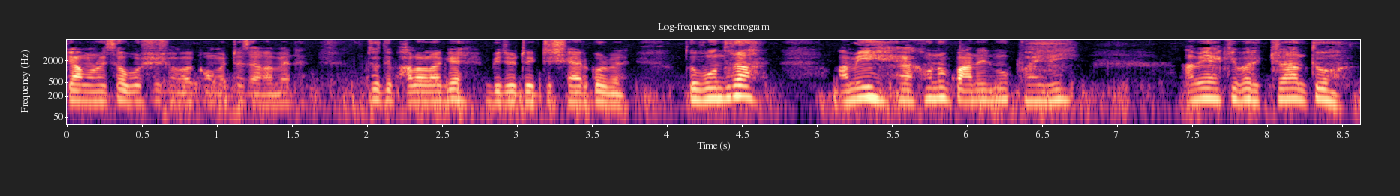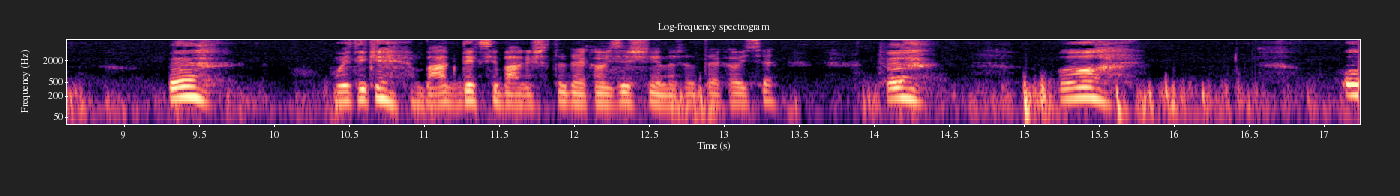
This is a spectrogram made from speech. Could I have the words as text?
কেমন হয়েছে অবশ্যই সবাই কমেন্টে জানাবেন। যদি ভালো লাগে ভিডিওটি একটু শেয়ার করবেন। তো বন্ধুরা, আমি এখনও পানির মুখ পাইনি। আমি একেবারে ক্লান্ত। ও, ওইদিকে বাঘ দেখছি, বাঘের সাথে দেখা হয়েছে, শিয়ালের সাথে দেখা হয়েছে। ও ও ও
